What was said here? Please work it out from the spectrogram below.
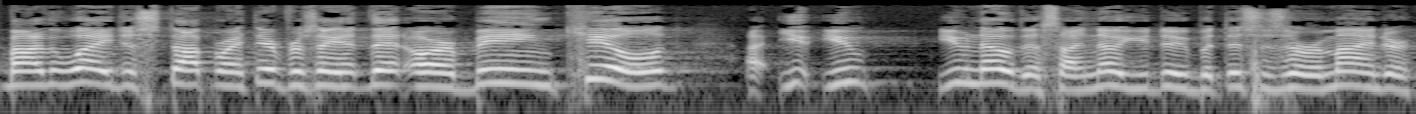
by the way, just stop right there for a second, that are being killed. Uh, you, you, you know this, I know you do, but this is a reminder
